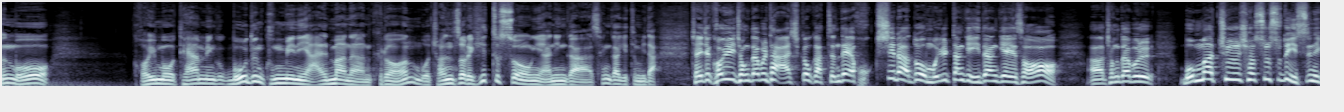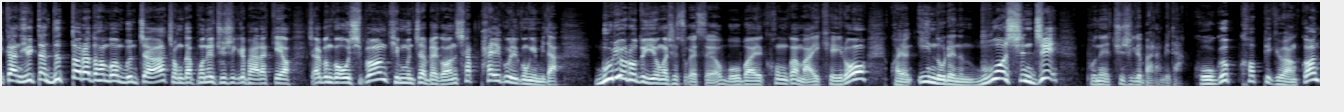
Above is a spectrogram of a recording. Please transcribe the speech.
이거는 뭐 거의 뭐 대한민국 모든 국민이 알만한 그런 뭐 전설의 히트송이 아닌가 생각이 듭니다. 자, 이제 거의 정답을 다 아실 것 같은데 혹시라도 뭐 1단계, 2단계에서 아, 정답을 못 맞추셨을 수도 있으니까 일단 늦더라도 한번 문자 정답 보내주시길 바랄게요. 짧은 거 50원, 긴 문자 100원, 샵 8910입니다. 무료로도 이용하실 수가 있어요. 모바일 콩과 마이케이로 과연 이 노래는 무엇인지 보내주시길 바랍니다. 고급 커피 교환권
